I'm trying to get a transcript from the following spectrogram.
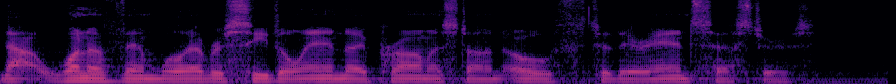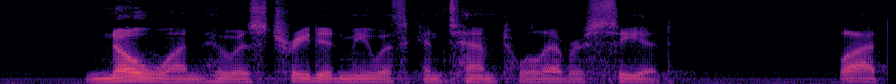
not one of them will ever see the land I promised on oath to their ancestors. No one who has treated me with contempt will ever see it. But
